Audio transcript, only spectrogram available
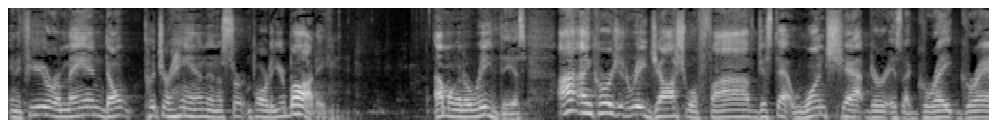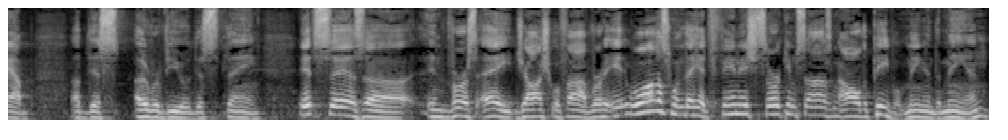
And if you're a man, don't put your hand in a certain part of your body. I'm going to read this. I encourage you to read Joshua 5. Just that one chapter is a great grab of this overview of this thing. It says uh, in verse 8, Joshua 5, verse, it was when they had finished circumcising all the people, meaning the men,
